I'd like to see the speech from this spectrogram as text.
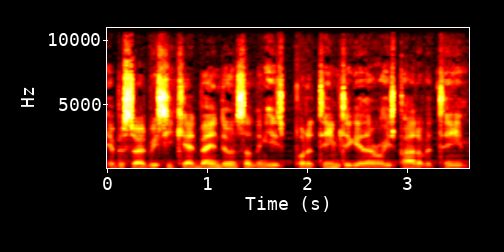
episode we see Cad Bane doing something, he's put a team together or he's part of a team.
